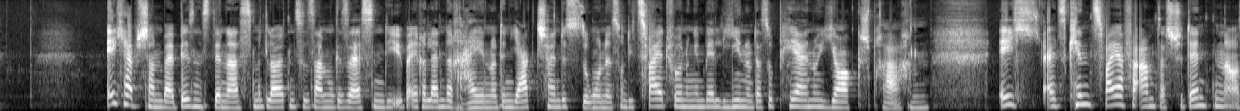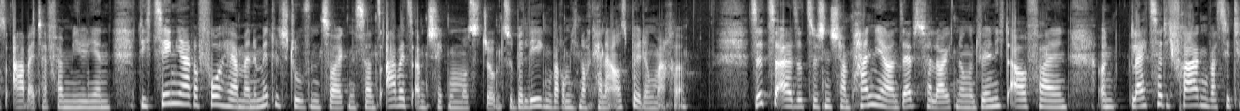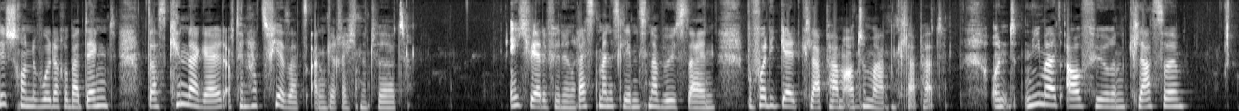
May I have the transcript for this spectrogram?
Ich habe schon bei Business Dinners mit Leuten zusammengesessen, die über ihre Ländereien und den Jagdschein des Sohnes und die Zweitwohnung in Berlin und das Au pair in New York sprachen. Ich, als Kind zweier verarmter Studenten aus Arbeiterfamilien, die ich zehn Jahre vorher meine Mittelstufenzeugnisse ans Arbeitsamt schicken musste, um zu belegen, warum ich noch keine Ausbildung mache. Sitze also zwischen Champagner und Selbstverleugnung und will nicht auffallen und gleichzeitig fragen, was die Tischrunde wohl darüber denkt, dass Kindergeld auf den Hartz-IV-Satz angerechnet wird. Ich werde für den Rest meines Lebens nervös sein, bevor die Geldklappe am Automaten klappert. Und niemals aufhören, Klasse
